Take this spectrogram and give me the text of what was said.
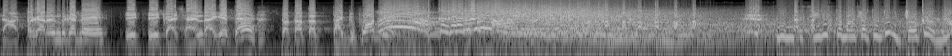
డాక్టర్ గారు ఎందుకండి? ఈ కషాయం తాగితే తగ్గిపోద్ది. నిన్న సీరియస్గా మాట్లాడుతుంటే నీకు జోగా ఉందా?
